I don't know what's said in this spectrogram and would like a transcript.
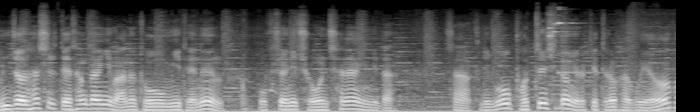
운전하실 때 상당히 많은 도움이 되는 옵션이 좋은 차량입니다. 자, 그리고 버튼 시동 이렇게 들어가고요.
